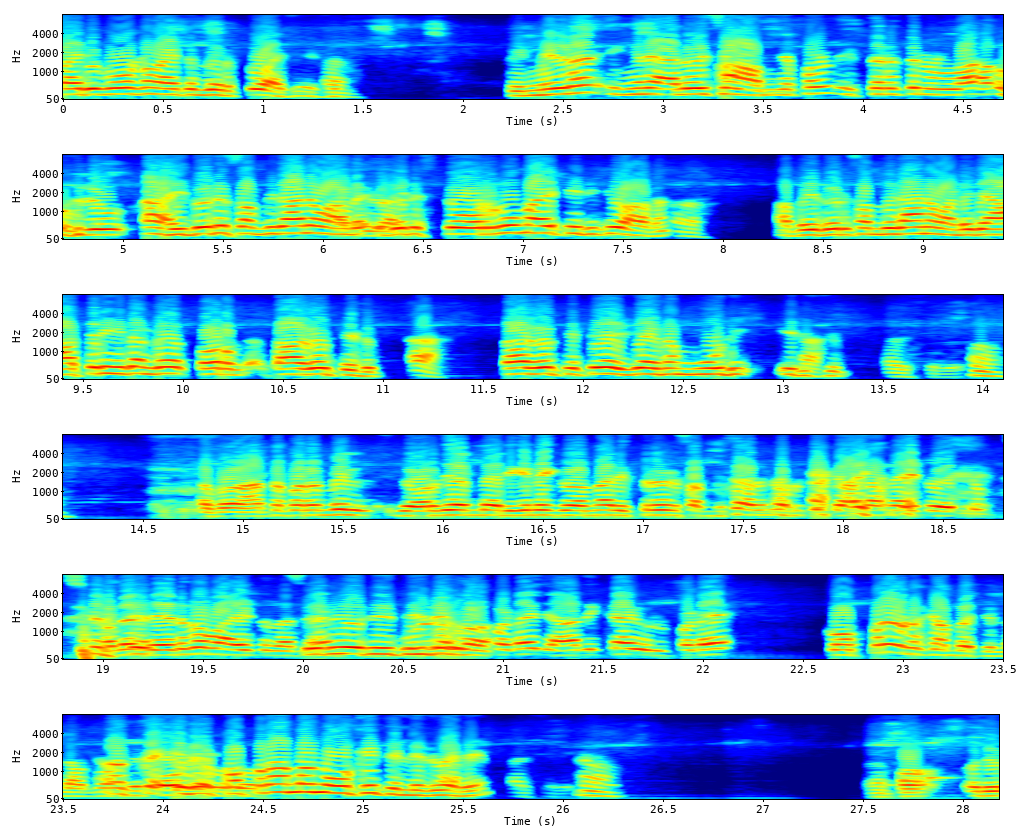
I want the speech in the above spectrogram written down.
പരിപൂർണമായിട്ട് നിർത്തുവാ ചെയ്തത്. പിന്നീട് ഇങ്ങനെ ആലോചിച്ച്. കഴിഞ്ഞപ്പോൾ ഇത്തരത്തിലുള്ള ഒരു ഇതൊരു സംവിധാനമാണ്. ഇതൊരു സ്റ്റോർ റൂം ആയിട്ട് ഇരിക്കുവാണ്. അപ്പൊ ഇതൊരു സംവിധാനമാണ്. രാത്രി ഇതങ്ങ് താഴോട്ടിടും. താഴോട്ടിട്ട് കഴിഞ്ഞാൽ മൂടി ഇരിക്കും. അപ്പൊ ആട്ടപ്പറമ്പിൽ ജോർജിയന്റെ അരികിലേക്ക് വന്നാൽ ഇത്ര ഒരു സംവിധാനം നമുക്ക് കാണാനായിട്ട് പറ്റും. വളരെ ലളിതമായിട്ട് തന്നെ ഉൾപ്പെടെ ജാതിക്കായ ഉൾപ്പെടെ കൊപ്ര ഉടക്കാൻ പറ്റില്ല. കൊപ്ര നമ്മൾ നോക്കിയിട്ടില്ല ഇതുവരെ. അപ്പൊ ഒരു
